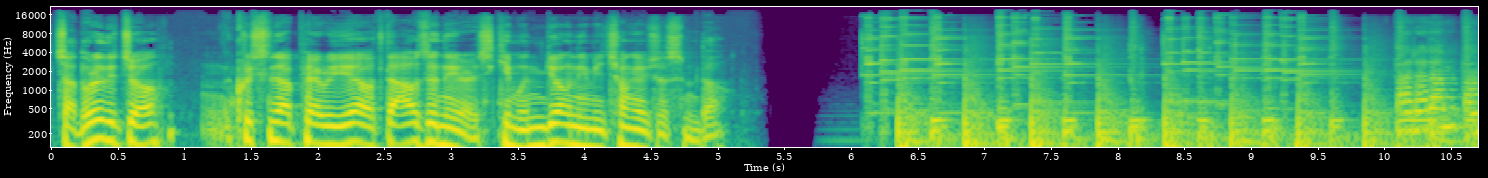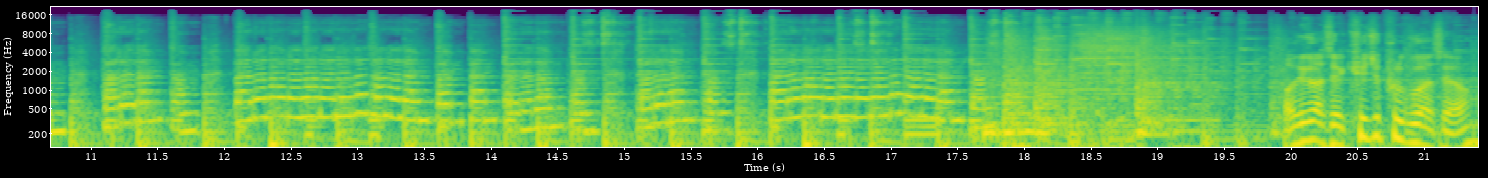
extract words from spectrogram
자, 노래 듣죠. 크리스티나 페리의 A Thousand Years 김은경 님이 청해 주셨습니다. 어디 가세요? 퀴즈 풀고 가세요.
